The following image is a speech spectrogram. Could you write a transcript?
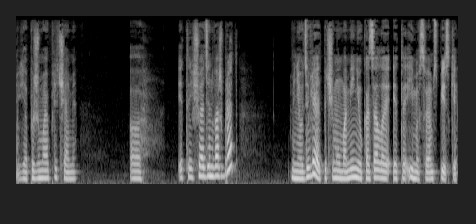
Я пожимаю плечами. «А это еще один ваш брат?» Меня удивляет, почему маме не указала это имя в своем списке.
